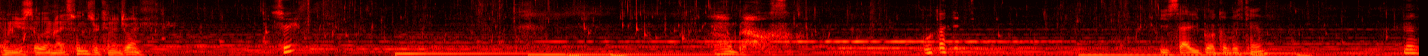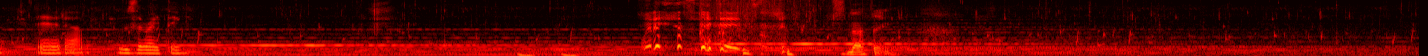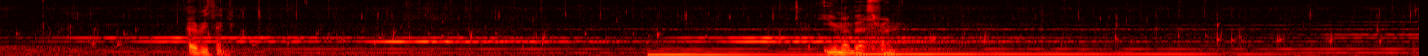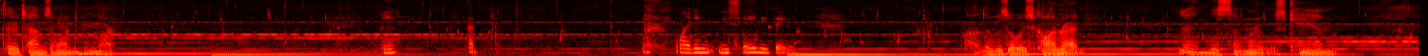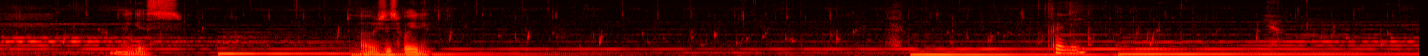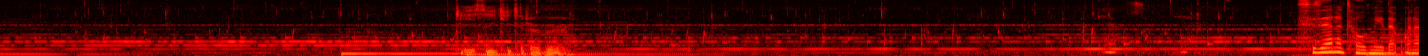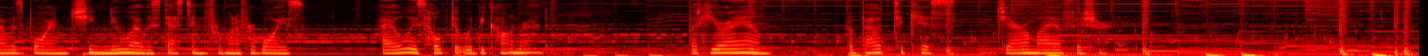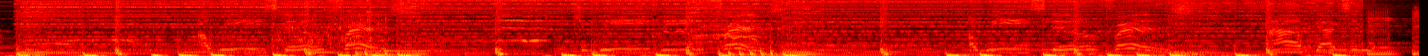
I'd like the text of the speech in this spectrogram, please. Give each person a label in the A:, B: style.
A: one of your solo night swims, or can I join?
B: Sure.
A: Oh, Bells.
B: What?
A: You sad you broke up with Kim?
B: No, it, uh, it was the right thing. What is it?
A: It's nothing. Everything. You're my best friend. There are times I wanted to be more.
B: yeah. I... Why didn't you say anything?
A: Uh, there was always Conrad. And this summer it was Cam. I guess I was just waiting.
B: For me?
A: Yeah. Do you think you could ever
B: Yes.
C: Susanna told me that when I was born, she knew I was destined for one of her boys. I always hoped it would be Conrad. But here I am, about to kiss Jeremiah Fisher.
D: Still friends? I've got to know.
